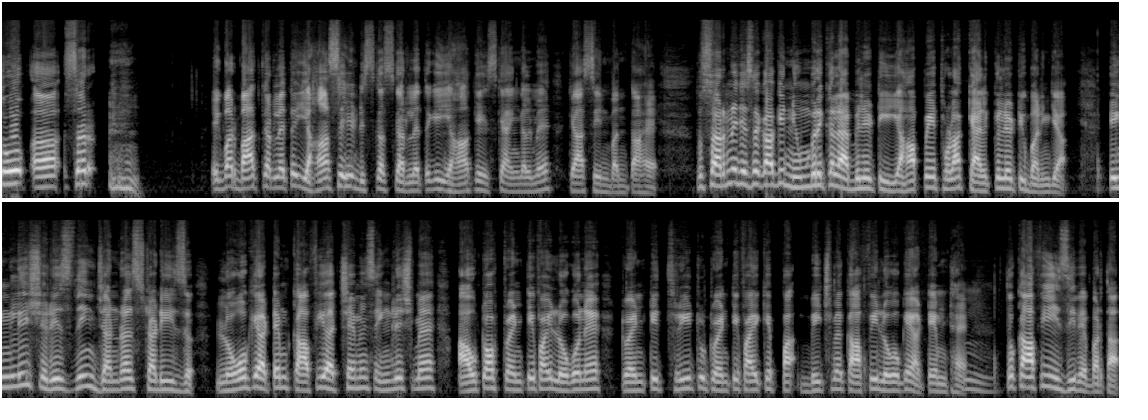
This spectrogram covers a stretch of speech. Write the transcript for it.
तो आ, सर एक बार बात कर लेते, यहाँ से ही डिस्कस कर लेते कि यहाँ के इसके एंगल में क्या सीन बनता है। तो सर ने जैसे कहा कि न्यूमरिकल एबिलिटी यहाँ पे थोड़ा कैलकुलेटिव बन गया। इंग्लिश रीजनिंग जनरल स्टडीज़ लोगों के अटेम्प्ट काफ़ी अच्छे मीन इंग्लिश में आउट ऑफ़ 25 लोगों ने 23 टू 25 के बीच में काफ़ी लोगों के अटेम्प्ट है। हम्म। तो काफ़ी इजी पेपर था।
